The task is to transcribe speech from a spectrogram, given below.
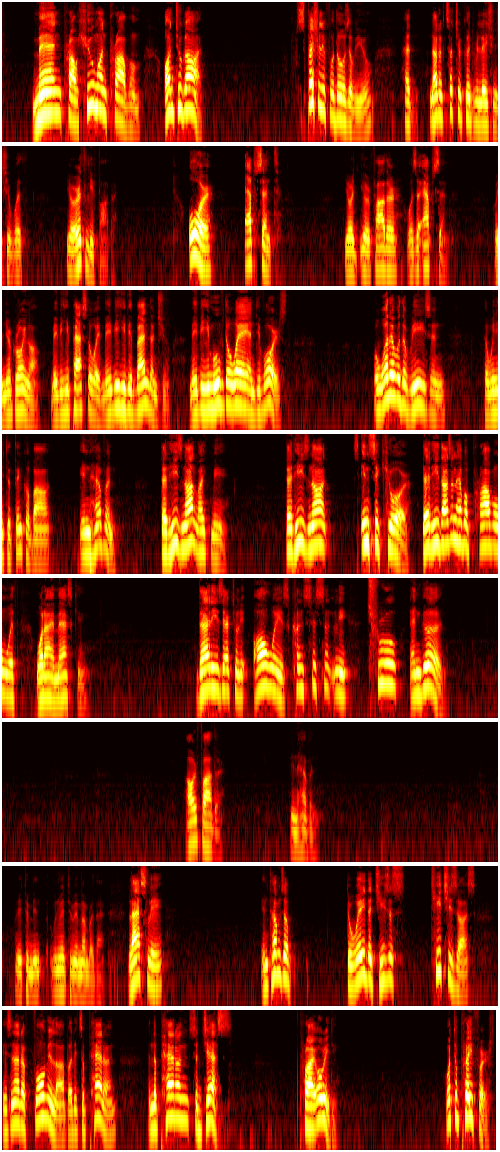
man problem, human problem onto God. Especially for those of you had not a, such a good relationship with your earthly father. Or absent. Your, your father was absent when you're growing up. Maybe he passed away. Maybe he abandoned you. Maybe he moved away and divorced. But whatever the reason, that we need to think about in heaven. That he's not like me. That he's not insecure. That he doesn't have a problem with what I am asking. That is actually always consistently true and good. Our Father in heaven. We need to, we need to remember that. Lastly, in terms of the way that Jesus teaches us, it's not a formula, but it's a pattern. And the pattern suggests priority. What to pray first.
